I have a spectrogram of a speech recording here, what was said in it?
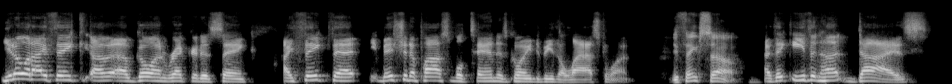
You know what I think? Uh, I'll go on record as saying I think that Mission Impossible 10 is going to be the last one. you think so? I think Ethan Hunt dies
